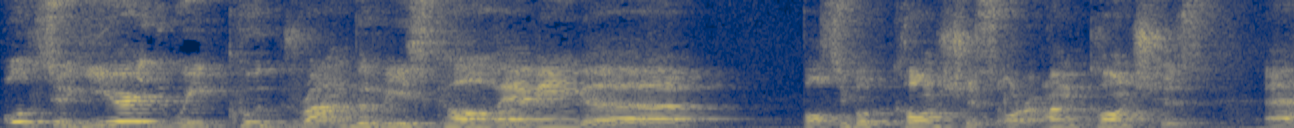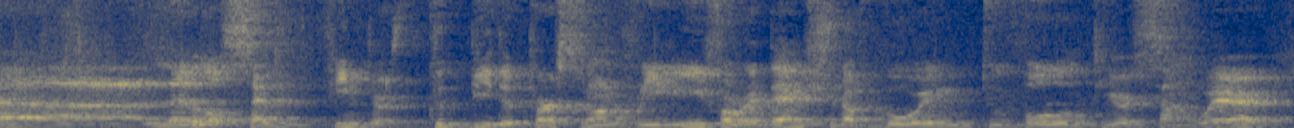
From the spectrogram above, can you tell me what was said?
Also here we could run the risk of having a possible conscious or unconscious uh, level of self-interest. Could be the personal relief or redemption of going to volunteer somewhere,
